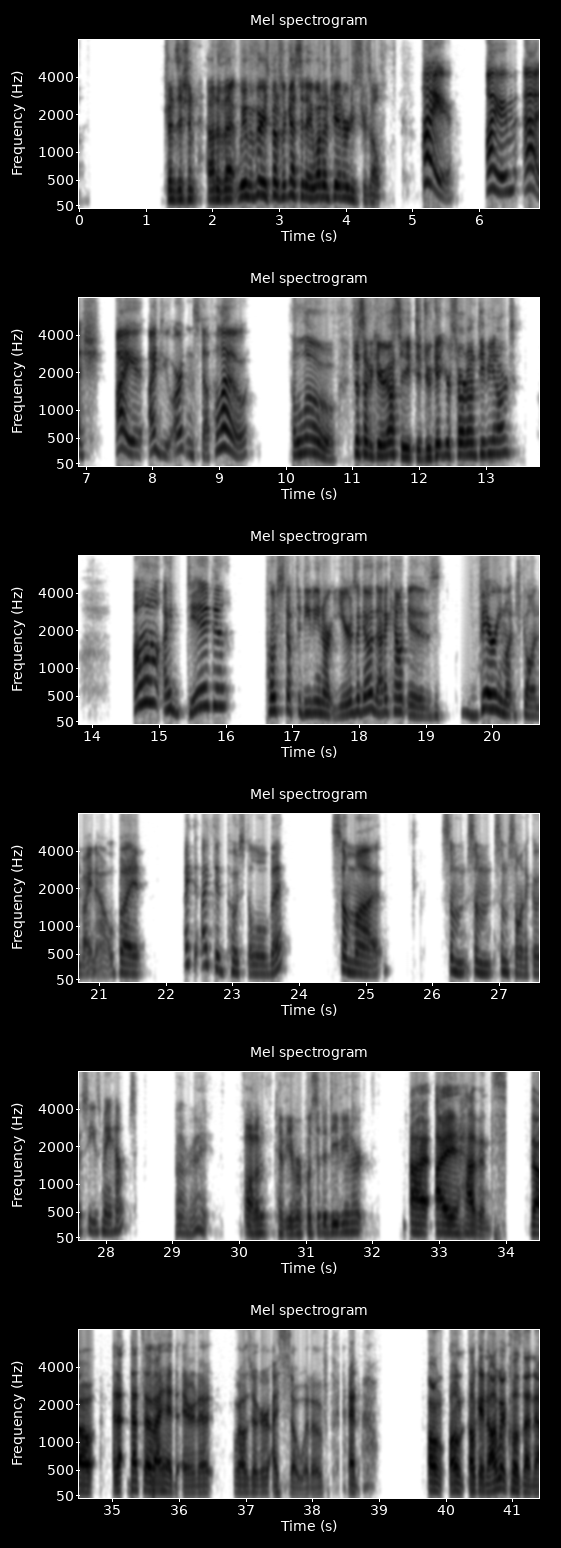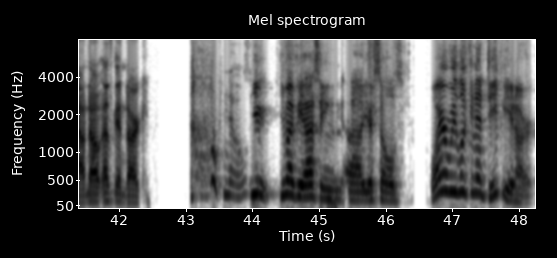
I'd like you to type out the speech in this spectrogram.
transition out of that. We have a very special guest today. Why don't you introduce yourself? Hi, I'm Ash. I I do art and stuff. Hello. Hello. Just out of curiosity, did you get your start on DeviantArt? Uh, I did post stuff to DeviantArt years ago. That account is very much gone by now, but I I did post a little bit. Some uh some some some Sonic OCs mayhaps. All right. Autumn, have you ever posted to DeviantArt? I I haven't though. That that's if I had internet when I was younger. I so would have. And oh oh okay. No, I'm gonna close that now. No, that's getting dark. Oh no. You you might be asking uh, yourselves, why are we looking at DeviantArt?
